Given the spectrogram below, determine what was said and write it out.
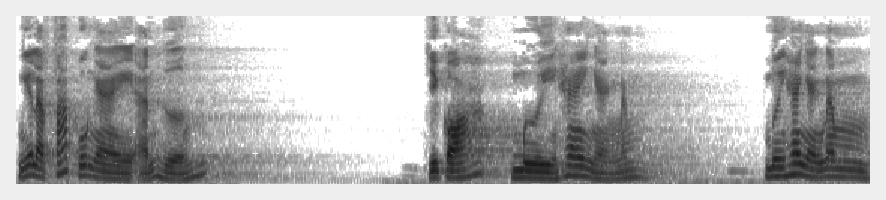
Nghĩa là Pháp của Ngài ảnh hưởng, Chỉ có 12.000 năm. 12.000 năm,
